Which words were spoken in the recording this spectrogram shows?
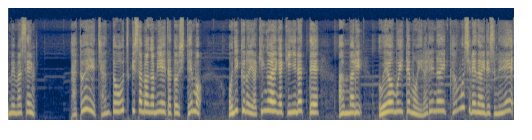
めません。たとえちゃんとお月様が見えたとしてもお肉の焼き具合が気になってあんまり上を向いてもいられないかもしれないですね。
